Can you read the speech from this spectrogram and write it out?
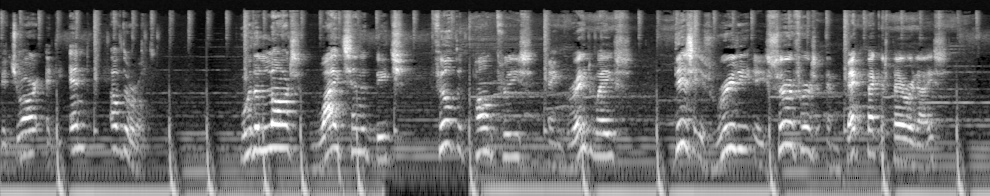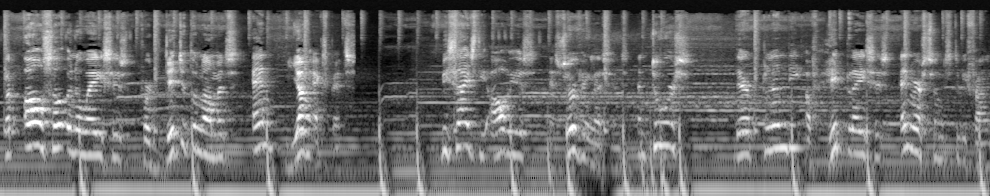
that you are at the end of the world. With a large white sanded beach filled with palm trees and great waves, this is really a surfers and backpackers paradise, but also an oasis for digital nomads and young expats. Besides the obvious and surfing lessons and tours, there are plenty of hip places and restaurants to be found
